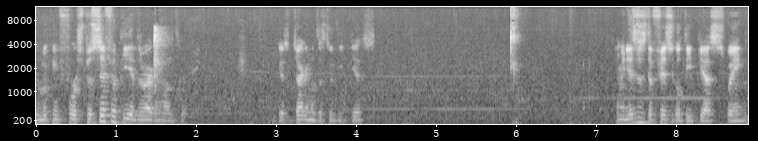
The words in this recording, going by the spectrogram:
I'm looking for specifically a Dragon Hunter. Because Dragon Hunters do DPS. I mean, this is the physical DPS swing,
